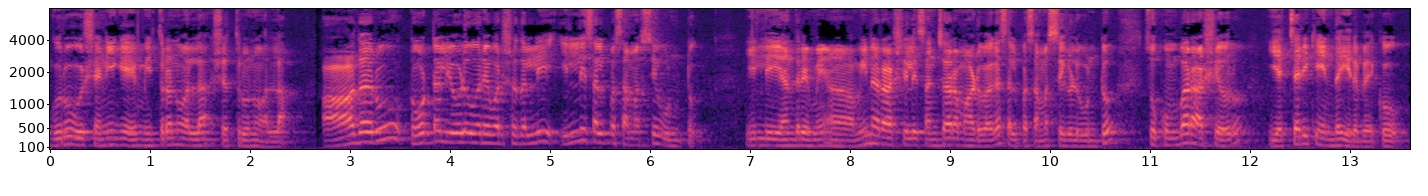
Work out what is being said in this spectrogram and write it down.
ಗುರು ಶನಿಗೆ ಮಿತ್ರನೂ ಅಲ್ಲ, ಶತ್ರುನೂ ಅಲ್ಲ. ಆದರೂ ಟೋಟಲ್ ಏಳೂವರೆ ವರ್ಷದಲ್ಲಿ ಇಲ್ಲಿ ಸ್ವಲ್ಪ ಸಮಸ್ಯೆ ಉಂಟು. ಇಲ್ಲಿ ಅಂದ್ರೆ ಮೀನರಾಶಿಯಲ್ಲಿ ಸಂಚಾರ ಮಾಡುವಾಗ ಸ್ವಲ್ಪ ಸಮಸ್ಯೆಗಳು ಉಂಟು. ಸೊ ಕುಂಭ ರಾಶಿಯವರು ಎಚ್ಚರಿಕೆಯಿಂದ ಇರಬೇಕು.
